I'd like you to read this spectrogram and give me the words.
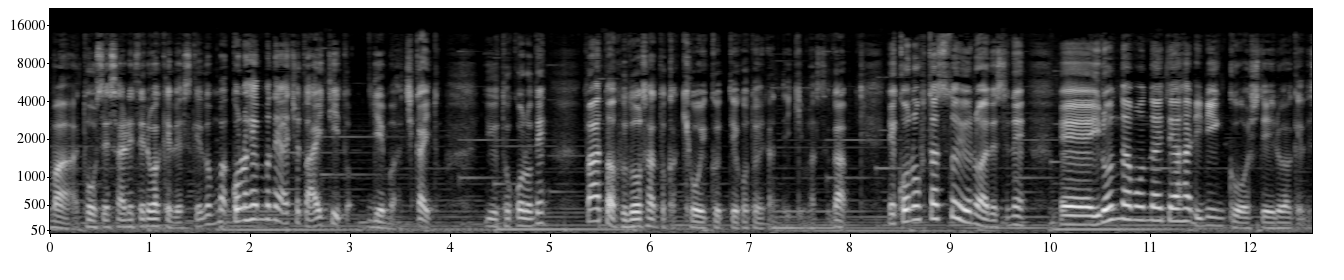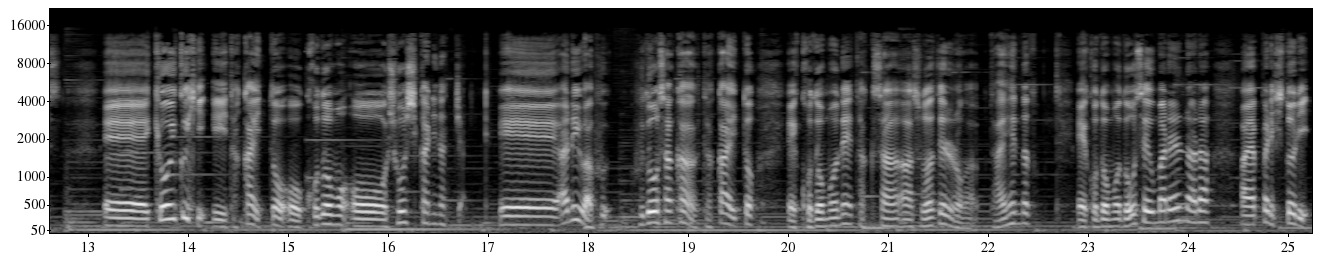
まあ、統制されてるわけですけど、まあ、この辺もね、ちょっと IT とゲームは近いというところで、まあ、あとは不動産とか教育っていうことになっていきますが、えこの2つというのはですね、えー、いろんな問題とやはりリンクをしているわけです。えー、教育費高いと子供、少子化になっちゃう。えー、あるいは不動産価格高いと、えー、子供ね、たくさん育てるのが大変だと。えー、子供どうせ生まれるなら、あやっぱり一人、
